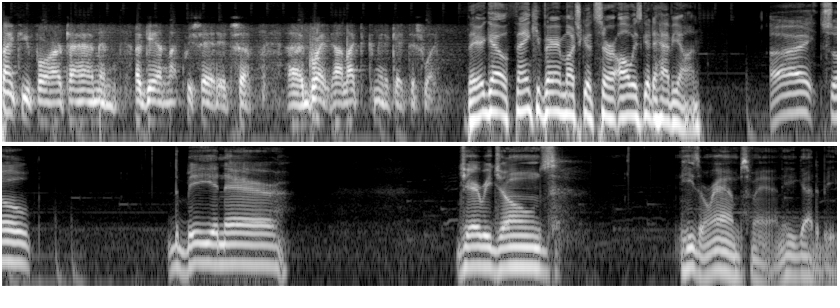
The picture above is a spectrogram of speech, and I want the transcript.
thank you for our time, and again, like we said, it's uh, uh, great. I like to communicate this way. There you go. Thank you very much, good sir. Always good to have you on. All right, so the billionaire Jerry Jones, he's a Rams fan. He got to be.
